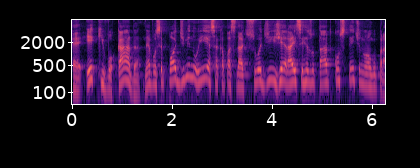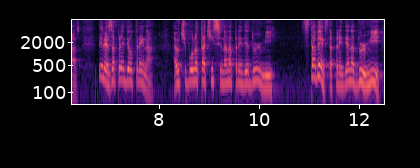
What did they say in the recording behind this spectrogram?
é, equivocada, né, você pode diminuir essa capacidade sua de gerar esse resultado consistente no longo prazo. Beleza, aprendeu a treinar. Aí o Tibula tá te ensinando a aprender a dormir. Você está vendo? Você está aprendendo a dormir?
